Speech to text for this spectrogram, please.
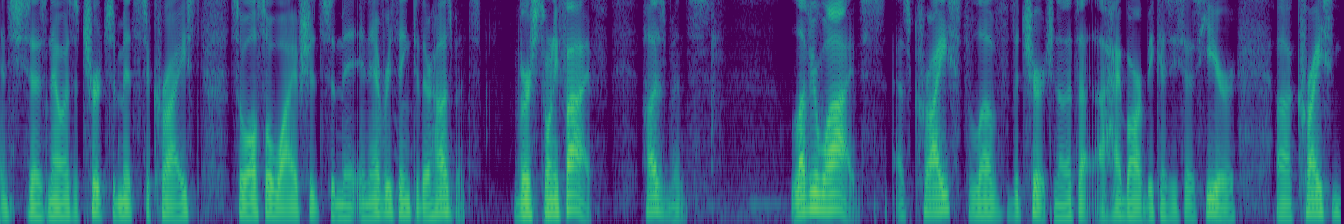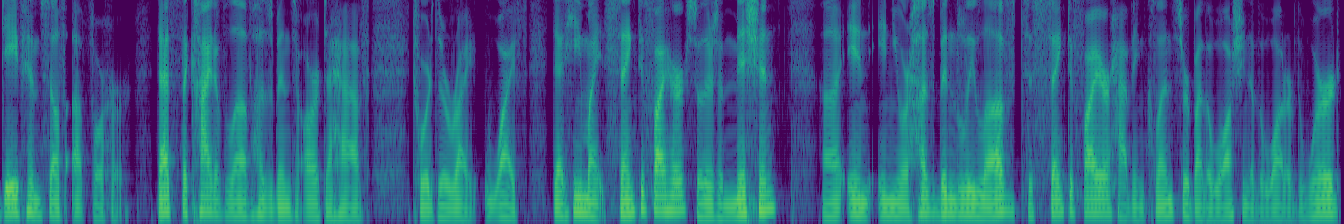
And she says, "Now, as the church submits to Christ, so also wives should submit in everything to their husbands." Verse twenty-five: Husbands. Love your wives as Christ loved the church. Now, that's a, a high bar because he says here, uh, Christ gave himself up for her. That's the kind of love husbands are to have towards their right wife, that he might sanctify her. So there's a mission uh, in in your husbandly love to sanctify her, having cleansed her by the washing of the water of the word,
